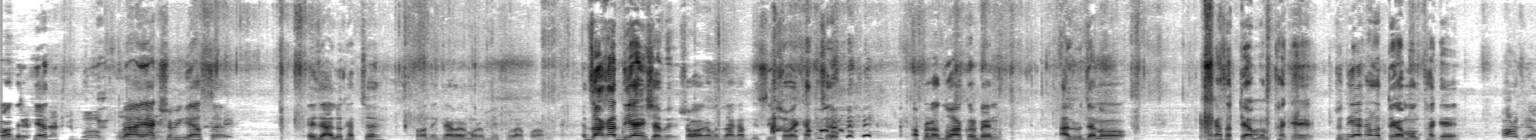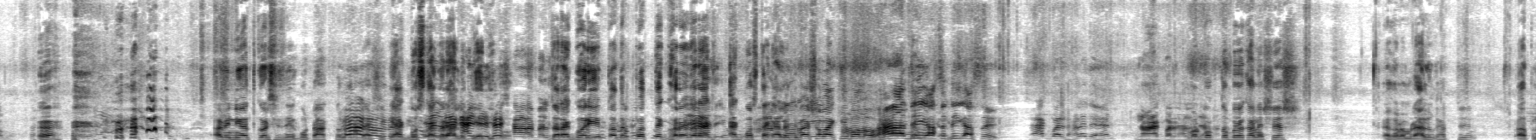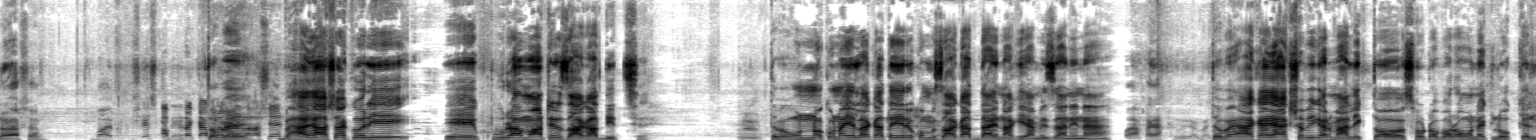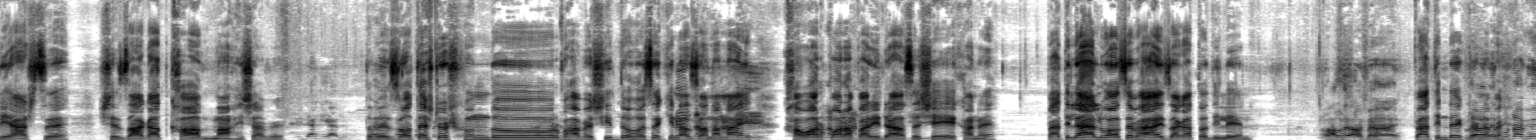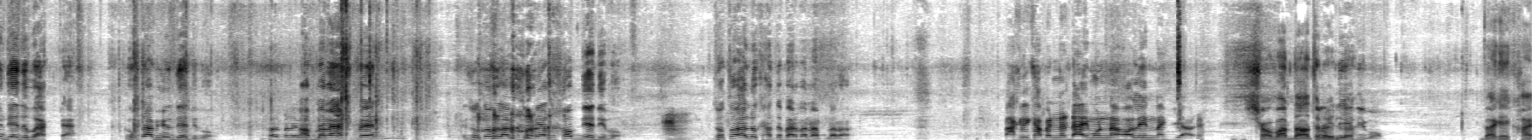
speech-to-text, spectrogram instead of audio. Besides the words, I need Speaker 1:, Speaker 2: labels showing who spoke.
Speaker 1: আমাদের ক্ষেত প্রায় একশো বিঘা আছে। এই যে আলু খাচ্ছে আমাদের গ্রামের মুরব্বী পোলাপা। জাকাত দিয়া হিসাবে সবাই আমরা জাকাত দিছি সবাই খাচ্ছে। আপনারা দোয়া করবেন আলুর যেন এক হাজার টাকা মন থাকে। যদি এক হাজার টাকা মন থাকে হ্যাঁ? আমি নিয়ত করছি যে গোটা আক্কল এক বস্তা করে আলু দিয়ে দিব। যারা গরিব তাদের প্রত্যেক ঘরে ঘরে এক- এক বস্তা আলু দিবে। সবাই কি বলো?
Speaker 2: হ্যাঁ ঠিক আছে ঠিক আছে। একবার ঢালে দেন।
Speaker 1: না একবার আমার বক্তব্য এখানে শেষ। এখন আমরা আলু খাচ্ছি। আপনারা আসেন।
Speaker 3: তবে ভাই আশা করি এই পুরা মাঠের জায়গা দিচ্ছে। তবে অন্য কোনো এলাকাতে এরকম জায়গা দেয় নাকি আমি জানি না। তবে একাই একশো বিঘার মালিক তো ছোট বড় অনেক লোককে নিয়ে আসছে সে জাগাত খাওয়া না হিসাবে। তবে যথেষ্ট সুন্দরভাবে সিদ্ধ হয়েছে কিনা জানা নাই। খাওয়ার পারাপারিটা আছে সে এখানে। পাতিলে আলু আছে ভাই জায়গা তো দিলেন।
Speaker 1: অবশ্যই ভাই।
Speaker 3: পাতিলটা একটু
Speaker 1: গোটা ভিউ দিয়ে দেবো একটা। গোটা ভিউ দিয়ে দিব। আপনারা আসবেন যতগুলা জমি আছে সব দিয়ে দিব। যত আলু খেতে পারবেন আপনারা।
Speaker 2: পাকড়ি খাবেন না ডায়মন্ড না হলেন নাকি
Speaker 3: সবার দাওয়াত রইল।
Speaker 2: দিব।
Speaker 3: বাকি খাই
